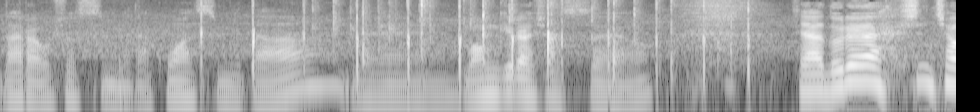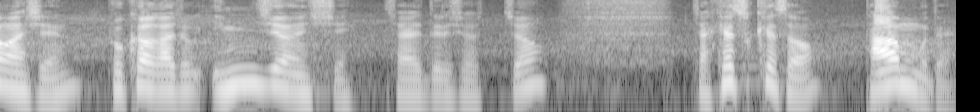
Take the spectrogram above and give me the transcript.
날아오셨습니다. 고맙습니다. 네, 먼길 하셨어요. 자, 노래 신청하신 북카 가족 임지연 씨 잘 들으셨죠? 자, 계속해서 다음 무대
